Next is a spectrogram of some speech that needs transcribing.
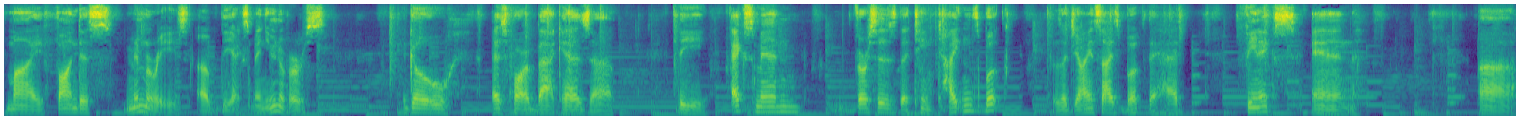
My fondest memories of the X Men universe go as far back as uh, the X Men versus the Teen Titans book. It was a giant sized book that had Phoenix and uh,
